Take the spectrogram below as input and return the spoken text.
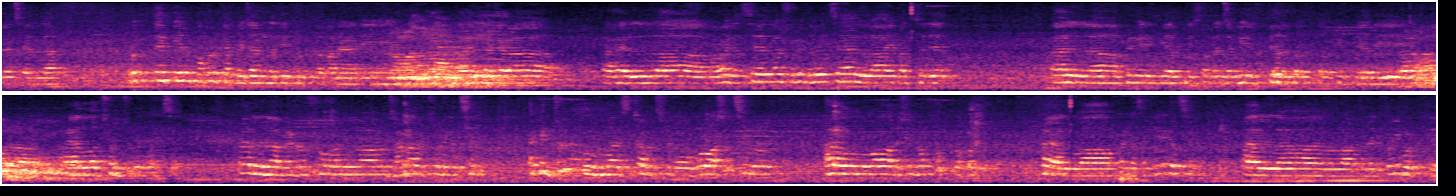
হয়েছে আল্লাহ প্রত্যেকের কবরকে আপনি জান্নাতে বানায়া দিন। আল্লাহ হয়েছে, আল্লাহ এই বাচ্চাদের আল্লাহ ফ্যামিলিকে আপনি সবাই জমির ইখতিয়ার করার তৌফিক দিয়ে দিন। আল্লাহ ছোট ছোট বাচ্চা আল্লাহ ম্যাডাম সব আল্লাহ ঝাড়ার চলে গেছেন। এক একজন স্টার ছিল বড় আশা ছিল। আল্লাহ দেশের নক্ষত্র করে আল্লাহ আপনার কাছে নিয়ে গেছেন আল্লাহ আল্লাহ তাদের পরিবর্তে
